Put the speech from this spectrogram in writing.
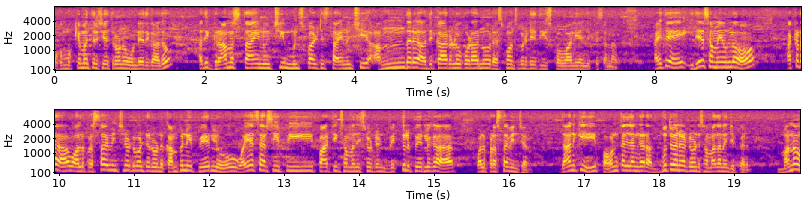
ఒక ముఖ్యమంత్రి చేతిలోనో ఉండేది కాదు. అది గ్రామ స్థాయి నుంచి మున్సిపాలిటీ స్థాయి నుంచి అందరి అధికారులు కూడాను రెస్పాన్సిబిలిటీ తీసుకోవాలి అని చెప్పేసి అన్నారు. అయితే ఇదే సమయంలో అక్కడ వాళ్ళు ప్రస్తావించినటువంటి రెండు కంపెనీ పేర్లు వైఎస్ఆర్సీపీ పార్టీకి సంబంధించినటువంటి వ్యక్తుల పేర్లుగా వాళ్ళు ప్రస్తావించారు. దానికి పవన్ కళ్యాణ్ గారు అద్భుతమైనటువంటి సమాధానం చెప్పారు. మనం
